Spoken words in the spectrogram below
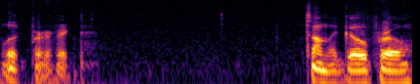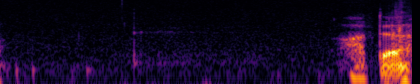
Look perfect. It's on the GoPro. I'll have to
